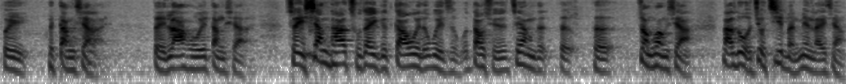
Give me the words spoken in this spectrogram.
会会降下来。对，拉货会荡下来，所以像它处在一个高位的位置，我倒觉得这样的的的状况下，那如果就基本面来讲，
